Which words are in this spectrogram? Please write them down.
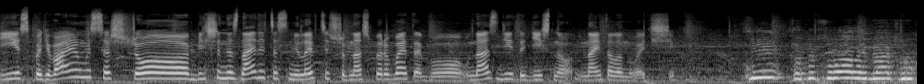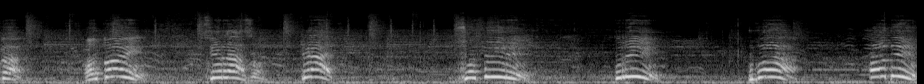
І сподіваємося, що більше не знайдеться сміливців, щоб нас перебити, бо у нас діти дійсно найталановитіші. Всі зафіксували м'яч в руках. Готові? Всі разом. П'ять, чотири, три, два, один.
